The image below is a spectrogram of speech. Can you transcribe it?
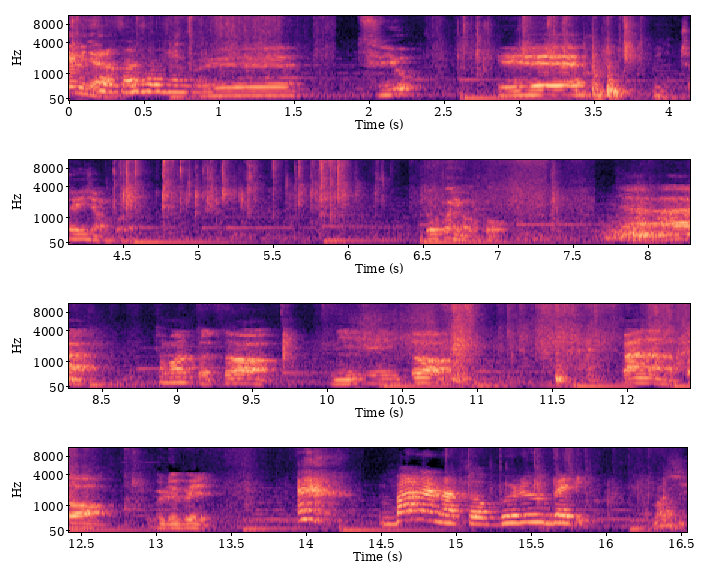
えー、みたいな。そうそうそうそう。へえ強っ。へえめっちゃいいじゃんこれ。どこに置こう？じゃあトマトと人参とバナナとブルーベリー。バナナとブルーベリー。マジ？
